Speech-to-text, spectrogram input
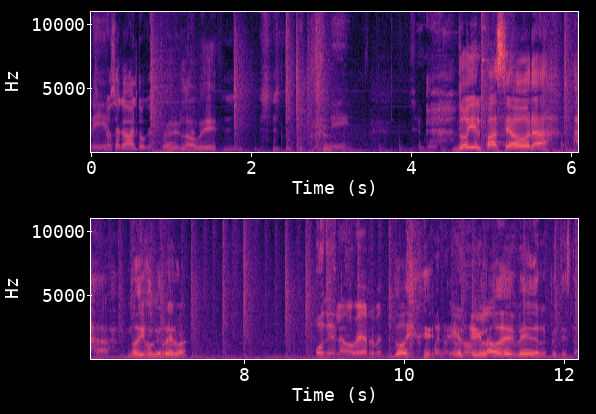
Si no se acaba el toque. El lado B. Mm. Doy el pase ahora. Ah, No dijo Guerrero, ¿ah? O de, El lado B de repente. Doy. Bueno, no, el, no. el lado de B de repente está.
